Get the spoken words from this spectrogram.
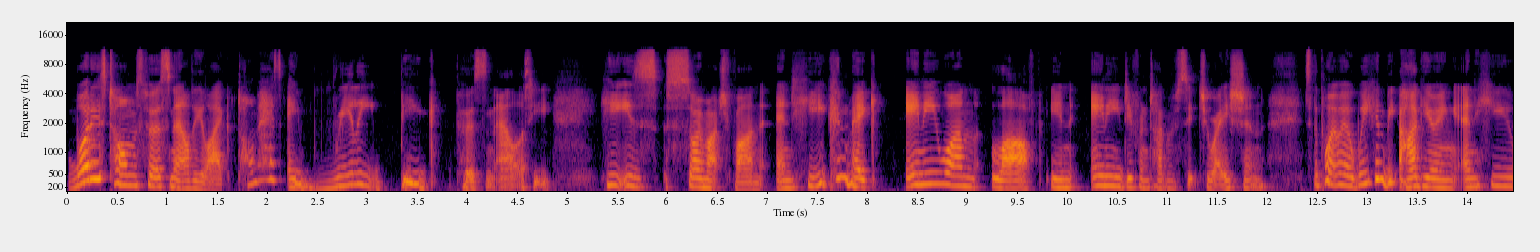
What is Tom's personality like? Tom has a really big personality. He is so much fun and he can make anyone laugh in any different type of situation to the point where we can be arguing and he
